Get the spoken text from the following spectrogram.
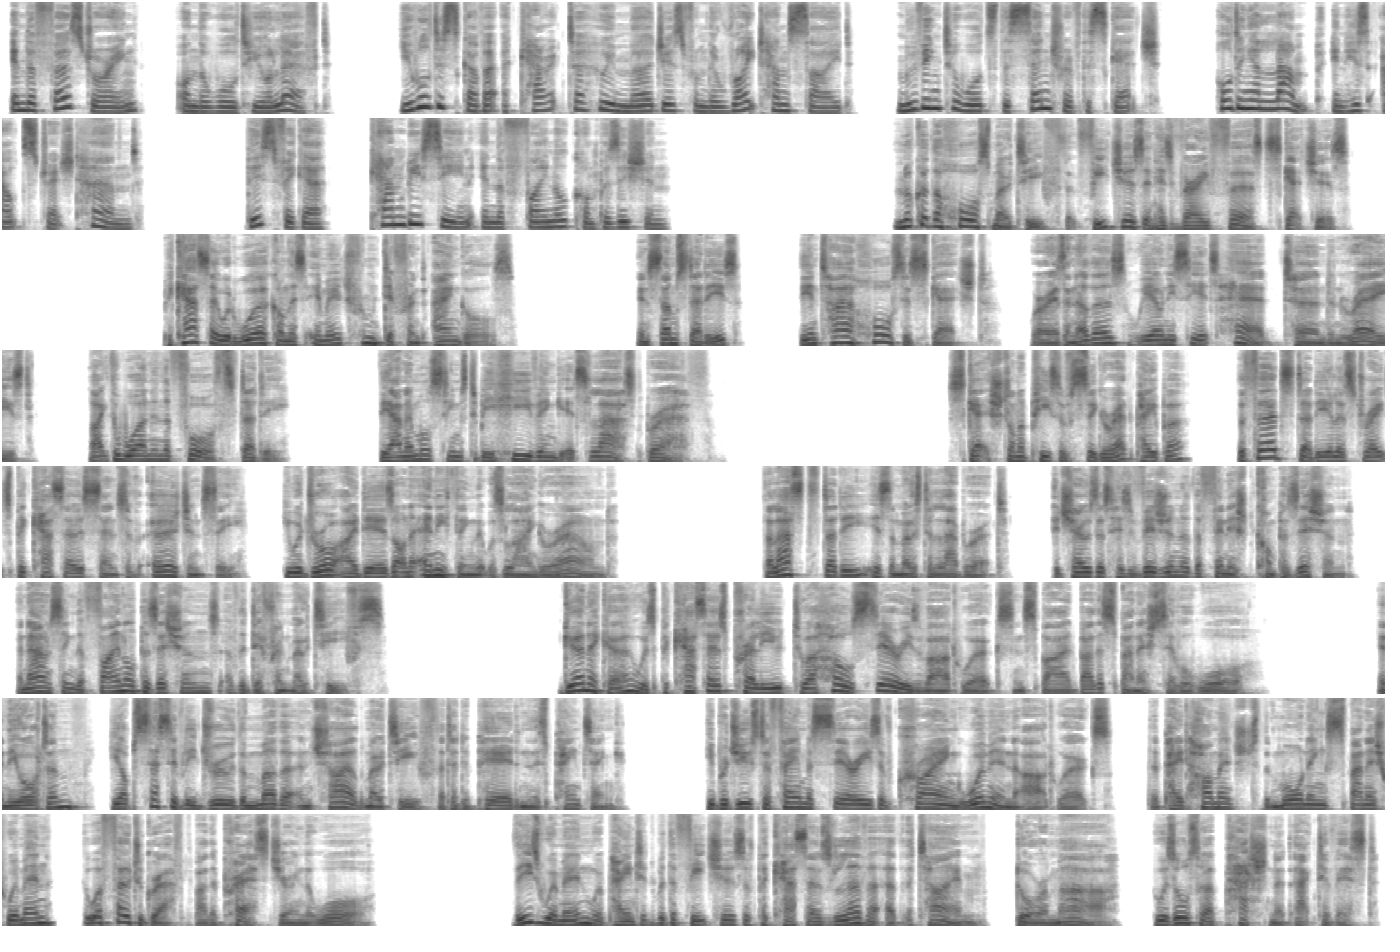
In the first drawing, on the wall to your left, you will discover a character who emerges from the right hand side, moving towards the centre of the sketch, holding a lamp in his outstretched hand. This figure can be seen in the final composition. Look at the horse motif that features in his very first sketches. Picasso would work on this image from different angles. In some studies, the entire horse is sketched, whereas in others we only see its head turned and raised, like the one in the fourth study. The animal seems to be heaving its last breath. Sketched on a piece of cigarette paper, the third study illustrates Picasso's sense of urgency. He would draw ideas on anything that was lying around. The last study is the most elaborate. It shows us his vision of the finished composition, announcing the final positions of the different motifs. Guernica was Picasso's prelude to a whole series of artworks inspired by the Spanish Civil War. In the autumn, he obsessively drew the mother and child motif that had appeared in this painting. He produced a famous series of crying women artworks that paid homage to the mourning Spanish women who were photographed by the press during the war. These women were painted with the features of Picasso's lover at the time, Dora Maar, who was also a passionate activist.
